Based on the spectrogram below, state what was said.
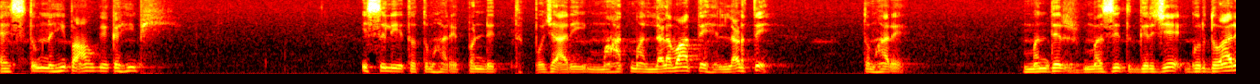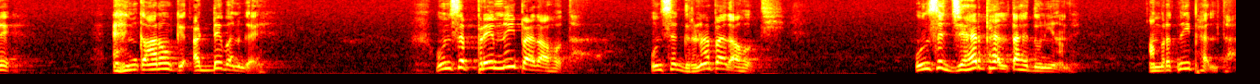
ऐसी तुम नहीं पाओगे कहीं भी। इसलिए तो तुम्हारे पंडित, पुजारी, महात्मा लड़वाते हैं, लड़ते। तुम्हारे मंदिर, मस्जिद, गिरजे, गुरुद्वारे अहंकारों के अड्डे बन गए। उनसे प्रेम नहीं पैदा होता, उनसे घृणा पैदा होती, उनसे जहर फैलता है दुनिया में, अमृत नहीं फैलता।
